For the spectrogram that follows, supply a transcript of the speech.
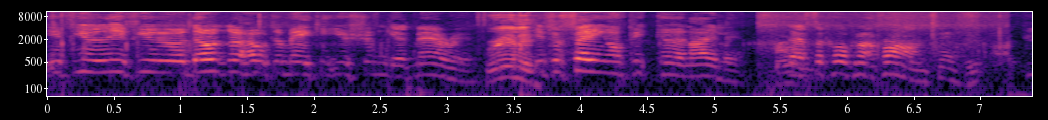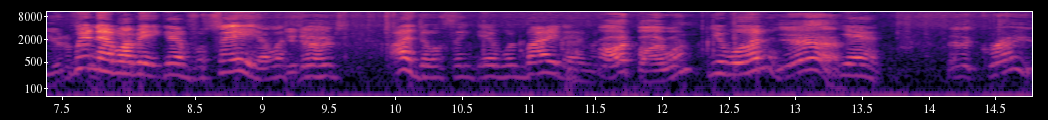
If you if you don't know how to make it, you shouldn't get married. Really? It's a saying on Pitcairn Island. That's the coconut prawns. Yeah. Beautiful. We never make them for sale. You don't? I don't think they would buy them. I'd buy one. You would? Yeah. Yeah. They look great.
